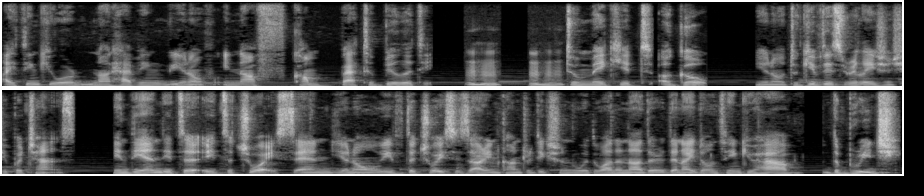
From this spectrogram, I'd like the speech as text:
I think you're not having you know enough compatibility mm-hmm. Mm-hmm. to make it a go you know to give this relationship a chance. In the end it's a it's a choice. And you know if the choices are in contradiction with one another then i don't think you have the bridge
